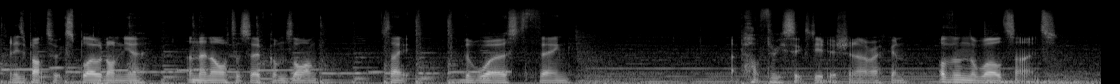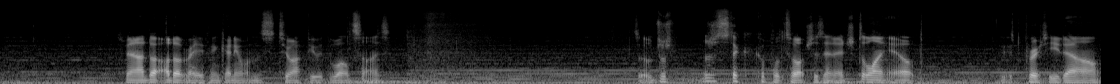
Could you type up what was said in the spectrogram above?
and he's about to explode on you and then autosave comes along. It's like the worst thing about 360 edition, I reckon. Other than the world size. I mean, I don't, I don't really think anyone's too happy with the world size. So we'll just we'll just stick a couple of torches in it just to light it up. It's pretty dark.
